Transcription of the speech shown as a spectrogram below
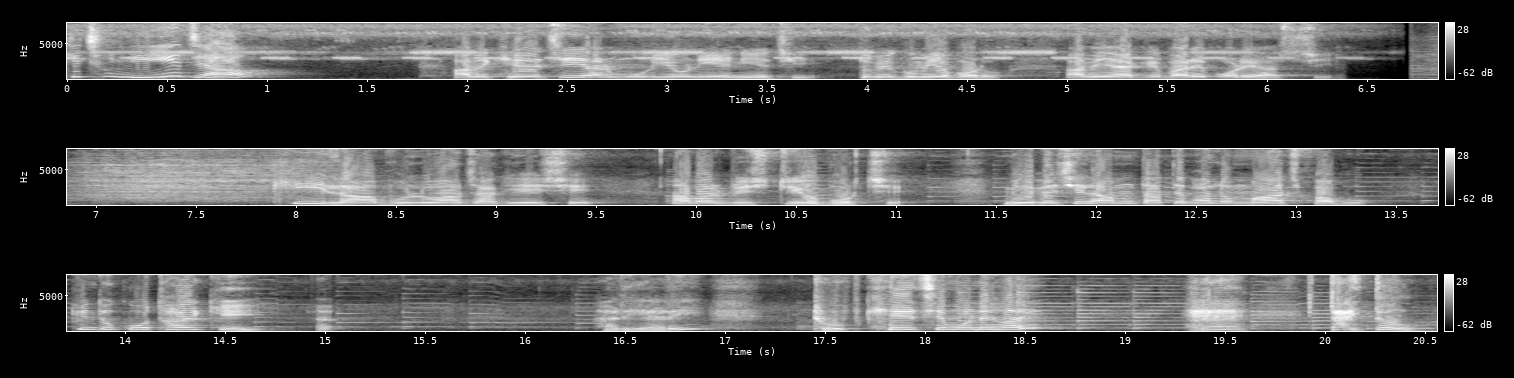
কিছু নিয়ে যাও। আমি খেয়েছি আর মুড়িও নিয়ে নিয়েছি। তুমি ঘুমিয়ে পড়ো। আমি একেবারে পরে আসছি। কি লাভ হলো আজ আগে এসে? আবার বৃষ্টিও পড়ছে। ভেবেছিলাম তাতে ভালো মাছ পাবো। কিন্তু কোথায় কি? আরে আরে টোপ খেয়েছে মনে হয়? হ্যাঁ তাই তো।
